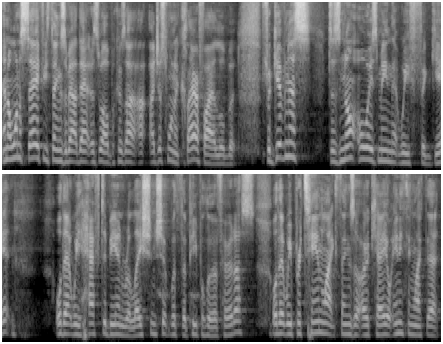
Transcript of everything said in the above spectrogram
And I want to say a few things about that as well because I, I just want to clarify a little bit. Forgiveness does not always mean that we forget or that we have to be in relationship with the people who have hurt us or that we pretend like things are okay or anything like that.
